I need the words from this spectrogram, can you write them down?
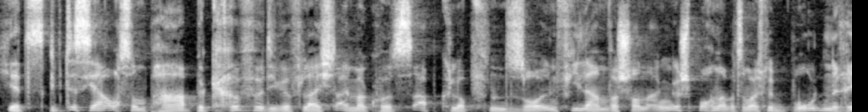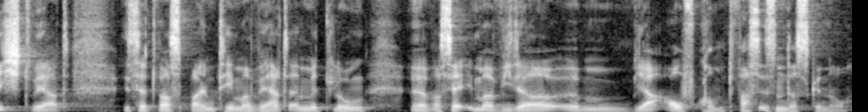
Jetzt gibt es ja auch so ein paar Begriffe, die wir vielleicht einmal kurz abklopfen sollen. Viele haben wir schon angesprochen, aber zum Beispiel Bodenrichtwert ist etwas beim Thema Wertermittlung, äh, was ja immer wieder ähm, ja, aufkommt. Was ist denn das genau?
